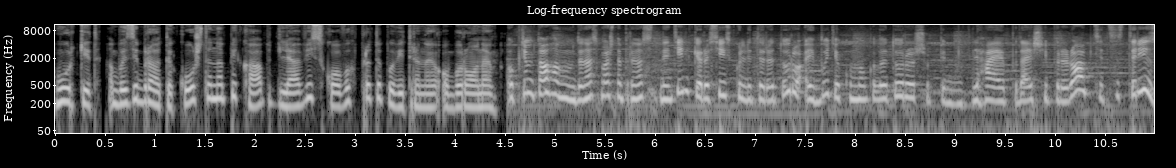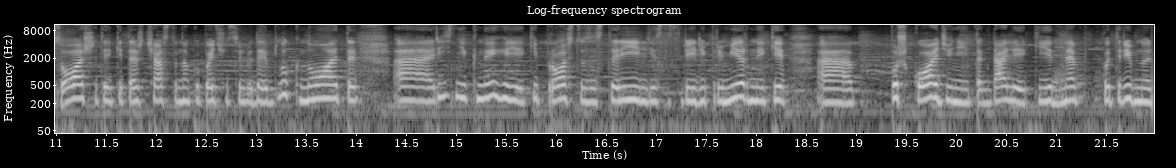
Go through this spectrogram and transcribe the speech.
Гуркіт, аби зібрати кошти на пікап для військових протиповітряної оборони. Окрім того, до нас можна приносити не тільки російську літературу, а й будь-яку макулатуру, що підлягає подальшій переробці. Це старі зошити, які теж часто накопичуються людей, блокноти, е, різні книги, які просто застарілі, застарілі примірники. Пошкоджені і так далі, які не потрібно,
